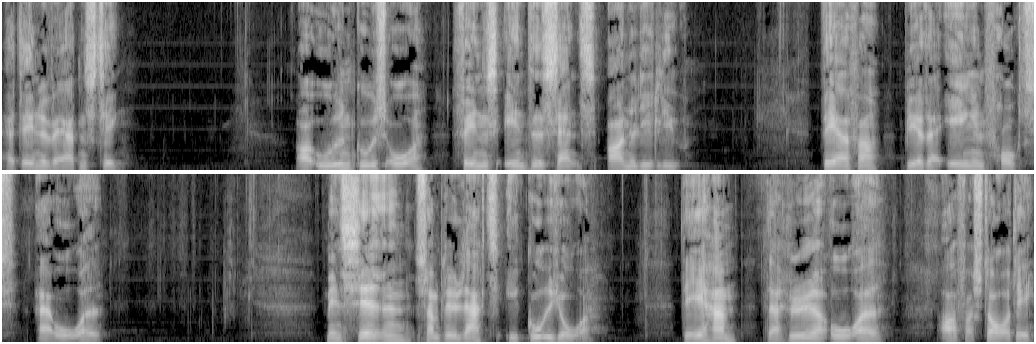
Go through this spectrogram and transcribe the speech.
af denne verdens ting. Og uden Guds ord findes intet sandt åndeligt liv. Derfor bliver der ingen frugt af ordet. Men sæden, som blev lagt i god jord, det er ham, der hører ordet og forstår det,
